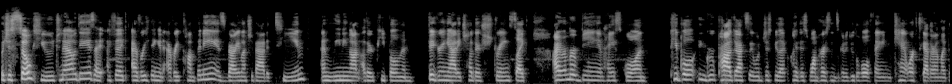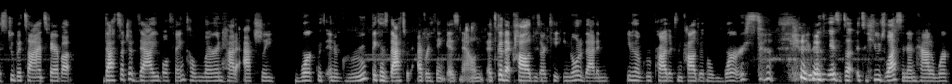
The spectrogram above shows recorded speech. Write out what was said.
Which is so huge nowadays. I, I feel like everything in every company is very much about a team and leaning on other people and figuring out each other's strengths. Like I remember being in high school and people in group projects, it would just be like, okay, this one person's going to do the whole thing and you can't work together on like a stupid science fair. But that's such a valuable thing to learn how to actually work within a group because that's what everything is now. And it's good that colleges are taking note of that. And even though group projects in college are the worst, it really is. It's a, it's a huge lesson in how to work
